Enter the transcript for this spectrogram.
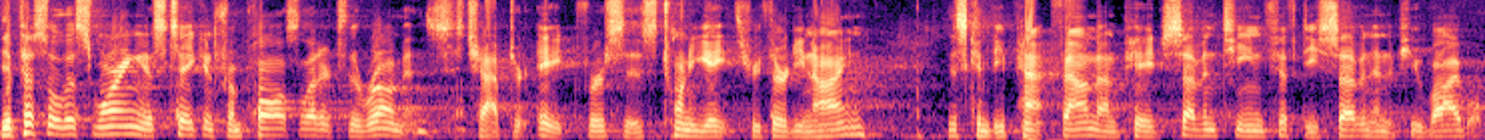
The epistle this morning is taken from Paul's letter to the Romans, chapter 8, verses 28 through 39. This can be found on page 1757 in the Pew Bible.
